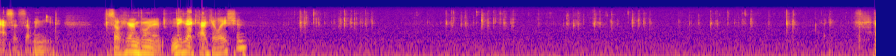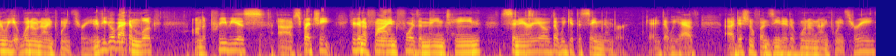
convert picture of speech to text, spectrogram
assets that we need. So here I'm going to make that calculation. And we get 109.3. And if you go back and look on the previous uh, spreadsheet, you're going to find for the maintain scenario that we get the same number, okay, that we have additional funds needed of 109.3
